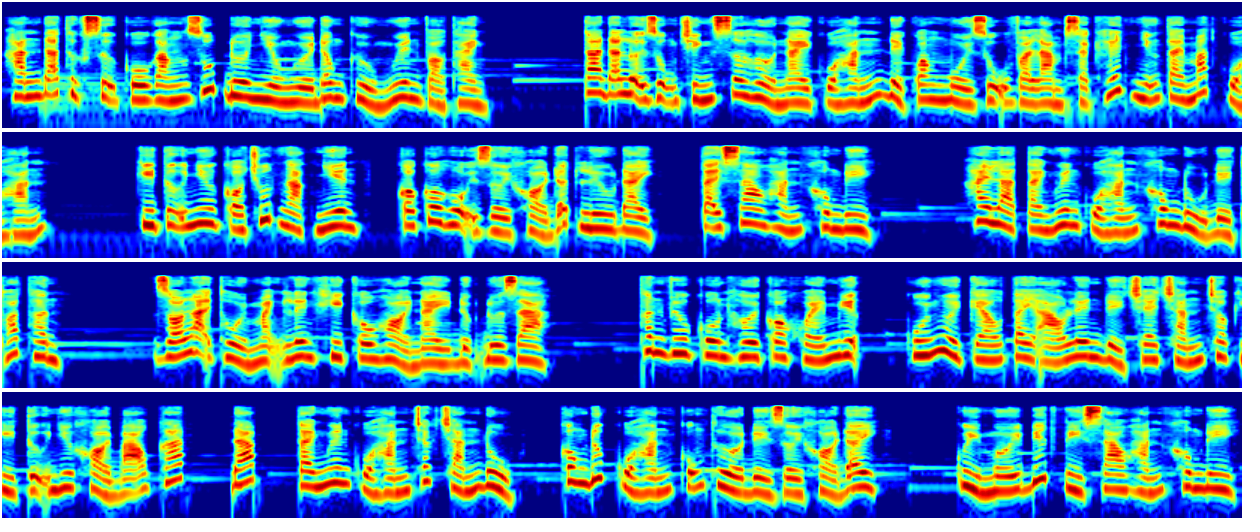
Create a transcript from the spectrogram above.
Hắn đã thực sự cố gắng giúp đưa nhiều người Đông Cửu Nguyên vào thành. Ta đã lợi dụng chính sơ hở này của hắn để quăng mồi dụ và làm sạch hết những tai mắt của hắn. Kỳ tự như có chút ngạc nhiên, có cơ hội rời khỏi đất lưu đày, tại sao hắn không đi? Hay là tài nguyên của hắn không đủ để thoát thân? Gió lại thổi mạnh lên khi câu hỏi này được đưa ra. Thân Viu Côn hơi co khóe miệng, cúi người kéo tay áo lên để che chắn cho kỳ tự như khỏi bão cát, đáp, tài nguyên của hắn chắc chắn đủ, công đức của hắn cũng thừa để rời khỏi đây. Quỷ mới biết vì sao hắn không đi.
